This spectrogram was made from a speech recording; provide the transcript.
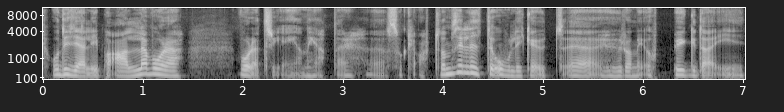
Och det gäller på alla våra, våra tre enheter eh, såklart. De ser lite olika ut eh, hur de är uppbyggda i,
